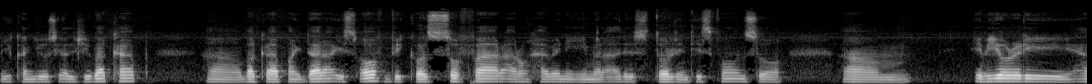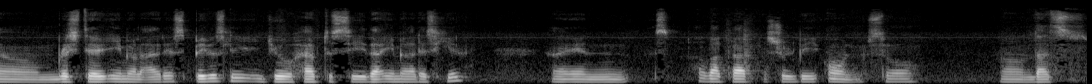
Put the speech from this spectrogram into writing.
You can use LG backup uh, backup my data is off because so far I don't have any email address stored in this phone. So um, if you already um, registered email address previously you have to see the email address here. And backup should be on. So um, that's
